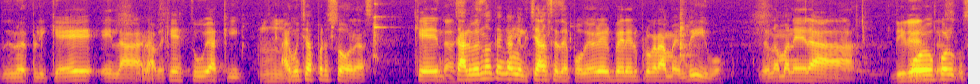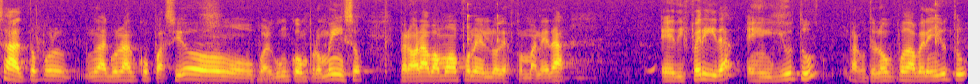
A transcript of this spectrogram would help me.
lo expliqué en la, la vez que estuve aquí, hay muchas personas que Gracias. tal vez no tengan el chance de poder ver el programa en vivo de una manera Directa, por, por- sí. exacto, por alguna ocupación o por algún compromiso, pero ahora vamos a ponerlo de manera eh, diferida en YouTube, para que usted lo pueda ver en YouTube,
